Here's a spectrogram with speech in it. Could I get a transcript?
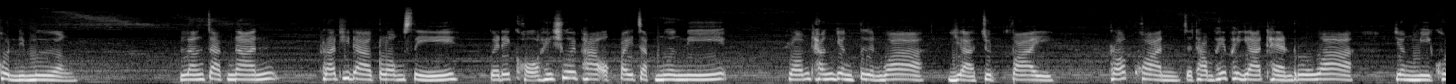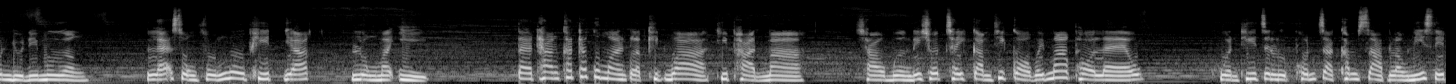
คนในเมือง หลังจากนั้น พระธิดากลองสีก็ได้ขอให้ช่วยพาออกไปจากเมืองนี้ พร้อมทั้งยังเตือนว่า อย่าจุดไฟ เพราะควันจะทำให้พญาแทนรู้ว่า ยังมีคนอยู่ในเมือง และส่งฝูงงูพิษยักษ์ลงมาอีก แต่ทางคัทกุมารกลับคิดว่าที่ผ่านมา ชาวเมืองได้ชดใช้กรรมที่ก่อไว้มากพอแล้ว ควรที่จะหลุดพ้นจากคำสาปเหล่านี้เสีย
